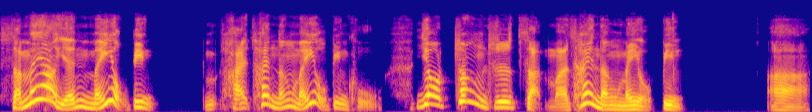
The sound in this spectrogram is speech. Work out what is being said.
什么样人没有病，嗯还才能没有病苦？要正知怎么才能没有病啊？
